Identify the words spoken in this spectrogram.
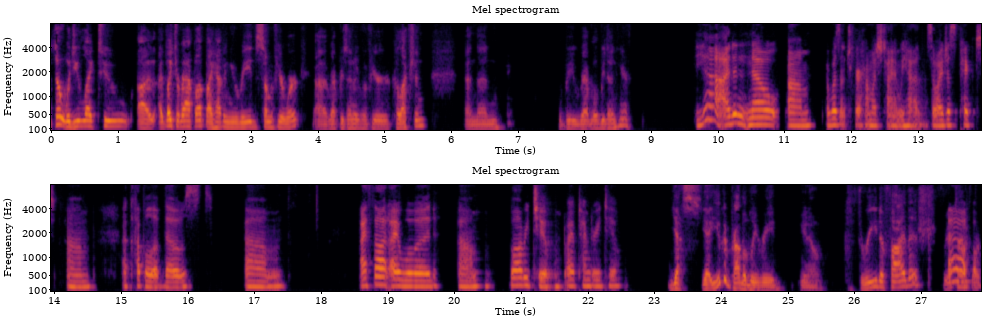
so, would you like to? Uh, I'd like to wrap up by having you read some of your work, uh, representative of your collection, and then we'll be we'll be done here. Yeah, I didn't know. Um, I wasn't sure how much time we had, so I just picked um, a couple of those. Um, I thought I would. Um, well, I'll read two. Do I have time to read two? Yes. Yeah, you could probably read. You know, three to five ish. Oh.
